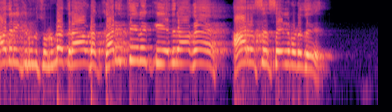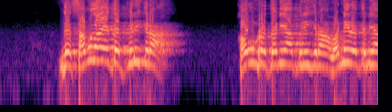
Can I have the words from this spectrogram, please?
ஆதரிக்கணும்னு சொல்லணும்னா திராவிட கருத்தியலுக்கு எதிராக ஆர்எஸ்எஸ் செயல்படுது. இங்க சமுதாயத்தை பிரிக்கிறான். கவுண்டரை தனியா பிரிக்கிறான் வன்னியரை தனியா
